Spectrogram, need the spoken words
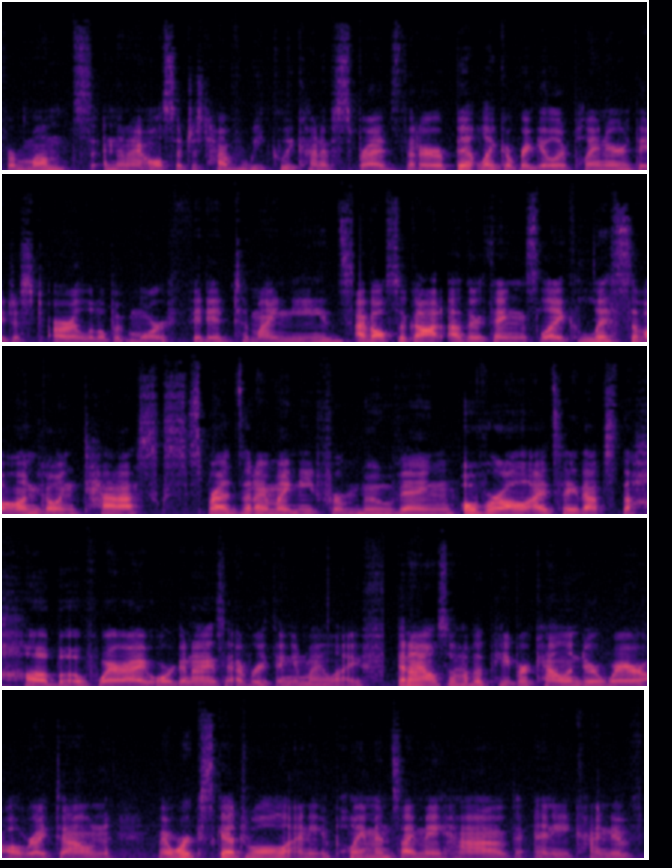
for months, and then I also just have weekly kind of spreads that are a bit like a regular planner. They just are a little bit more fitted to my needs. I've also got other things like lists of ongoing tasks, spreads that I might need for moving. Overall, I'd say that's the hub of where I organize everything in my life. Then I also have a paper calendar where I'll write down my work schedule, any appointments I may have, any kind of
